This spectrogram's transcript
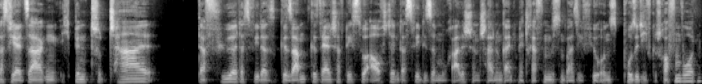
dass wir halt sagen, ich bin total dafür, dass wir das gesamtgesellschaftlich so aufstellen, dass wir diese moralische Entscheidung gar nicht mehr treffen müssen, weil sie für uns positiv getroffen wurden.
